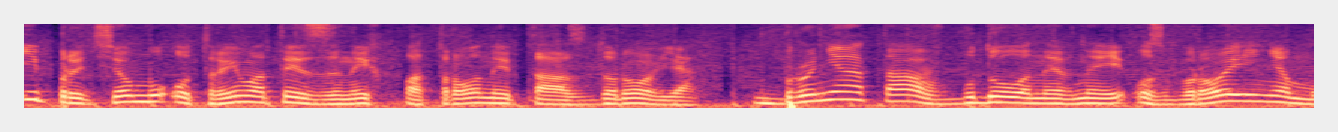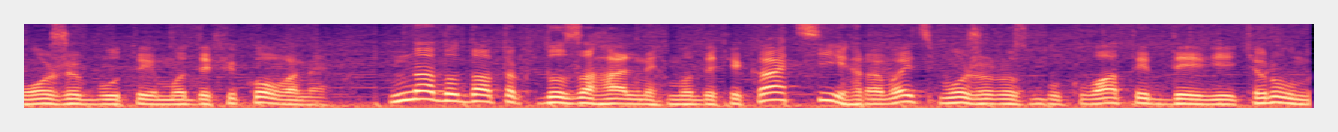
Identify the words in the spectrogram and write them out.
і при цьому отримати з них патрони та здоров'я. Броня та вбудоване в неї озброєння може бути модифіковане. На додаток до загальних модифікацій гравець може розблокувати 9 рун,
